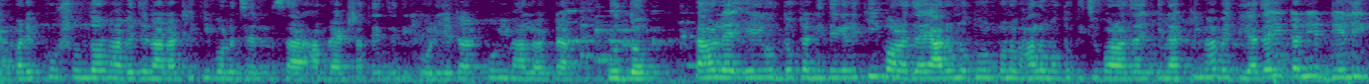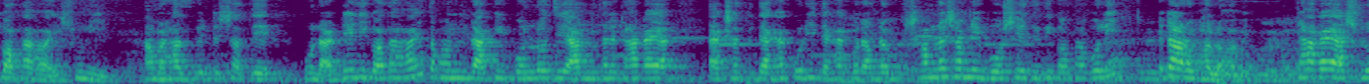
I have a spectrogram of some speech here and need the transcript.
একবারে খুব সুন্দরভাবে যে, নানা, ঠিকই বলেছেন, স্যার, আমরা একসাথে যদি করি, এটা খুবই ভালো একটা উদ্যোগ। তাহলে এই উদ্যোগটা নিতে গেলে কি করা যায়? আরও নতুন কোনো ভালো মতো কিছু করা যায় কিনা? কীভাবে দেওয়া যায়? এটা নিয়ে ডেলি কথা হয়, শুনি। আমার হাজব্যান্ডের সাথে ওনার ডেলি কথা হয়। তখন রাকিব বলল যে, আমি তাহলে ঢাকায় একসাথে দেখা করি, দেখা করে আমরা সামনাসামনি বসে যদি কথা বলি, এটা আরও ভালো হবে। ঢাকায় আসলো,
